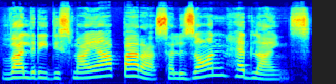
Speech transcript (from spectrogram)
Valerie Dismaya para sa Luzon Headlines.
